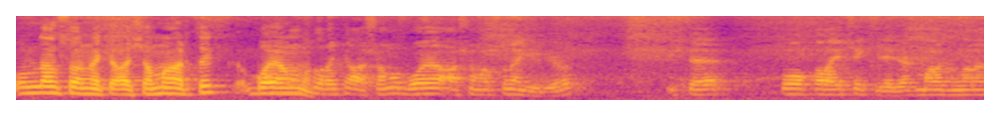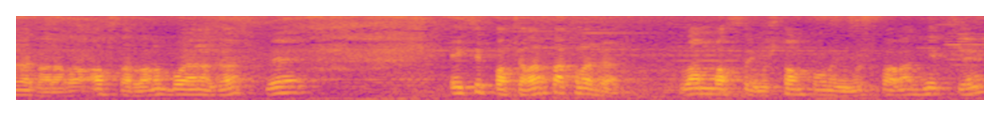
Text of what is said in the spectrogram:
Ondan sonraki aşama artık boyanma. Ondan sonraki aşama boya aşamasına giriyor. İşte soğuk kolayı çekilecek, macunlanacak araba, astarlanıp boyanacak ve eksik parçalar takılacak. Lambasıymış, tamponuymuş falan hepsi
